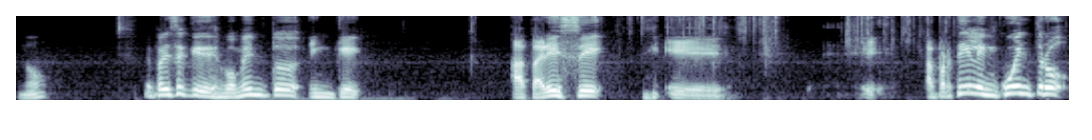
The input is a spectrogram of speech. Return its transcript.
¿no? Me parece que desde el momento en que aparece, a partir del encuentro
